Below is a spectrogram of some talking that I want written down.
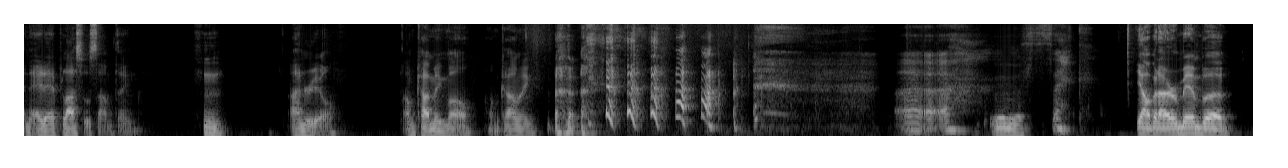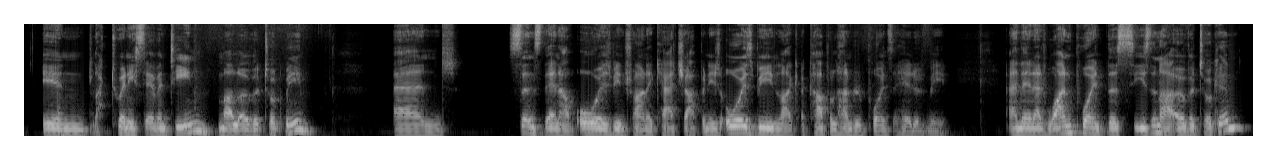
an 8A plus or something. Hmm. Unreal. I'm coming, Mal. I'm coming. uh, sick. Yeah, but I remember in like 2017, Mal overtook me. And since then, I've always been trying to catch up, and he's always been like a couple hundred points ahead of me. And then at one point this season, I overtook him.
